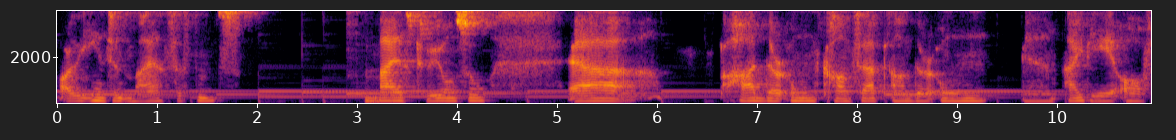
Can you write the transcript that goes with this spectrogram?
or the ancient Maya systems. The Mayas too also uh, had their own concept and their own um, idea of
